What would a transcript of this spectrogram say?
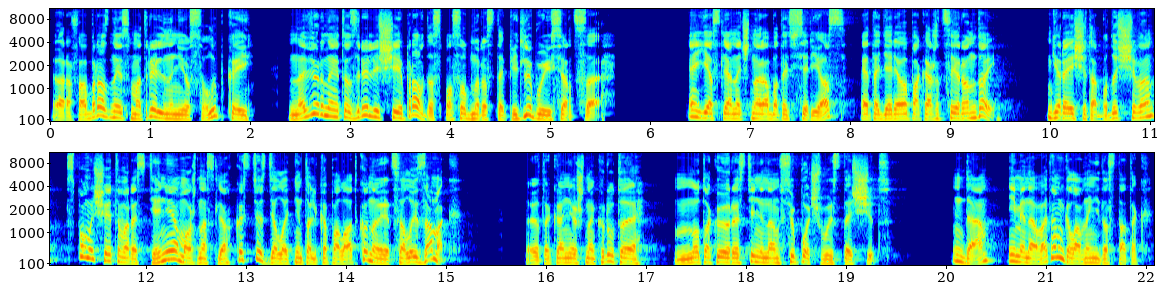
Рафообразные смотрели на неё с улыбкой. Наверное, это зрелище и правда способно растопить любые сердца. Если я начну работать всерьёз, это дерево покажется ерундой. Герой Щита Будущего, с помощью этого растения можно с лёгкостью сделать не только палатку, но и целый замок. Это, конечно, круто, но такое растение нам всю почву истощит. Да, именно в этом главный недостаток.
